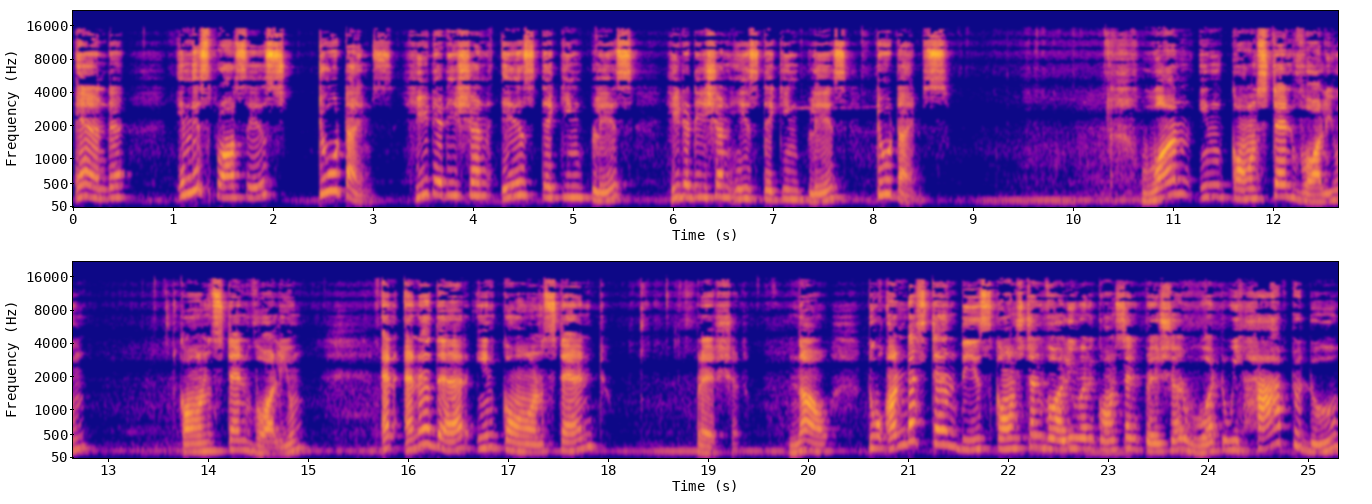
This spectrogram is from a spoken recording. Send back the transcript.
And in this process two times heat addition is taking place heat addition is taking place two times. One in constant volume constant volume and another in constant pressure. Now to understand this constant volume and constant pressure what we have to do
